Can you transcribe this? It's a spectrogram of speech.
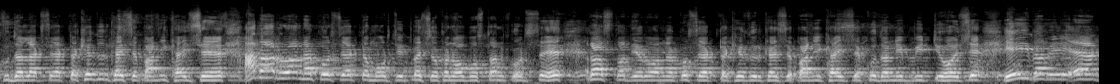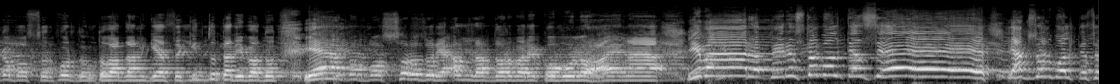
ক্ষুদা লাগছে, একটা খেজুর খাইছে, পানি খাইছে, আবার রওনা করছে, একটা মসজিদ পাইছে, ওখানে অবস্থান করছে, রাস্তা দিয়ে রওনা করছে, একটা খেজুর খাইছে, পানি খাইছে ক্ষুদা নিবৃত্তি হয়েছে। এইভাবে এক বছর পর্যন্ত বাদান গেছে, কিন্তু তার ইবাদত এক বছর ধরে আল্লাহর দরবারে কবুল হয় না। এবার ফেরেশতা বলতেছে, একজন বলতেছে,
